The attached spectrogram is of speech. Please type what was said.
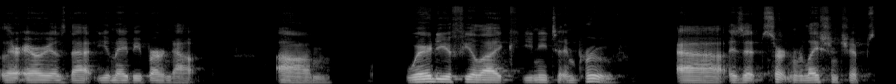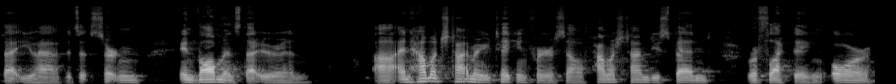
there are areas that you may be burned out? Um, where do you feel like you need to improve? Uh, is it certain relationships that you have? Is it certain involvements that you're in? Uh, and how much time are you taking for yourself? How much time do you spend reflecting or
